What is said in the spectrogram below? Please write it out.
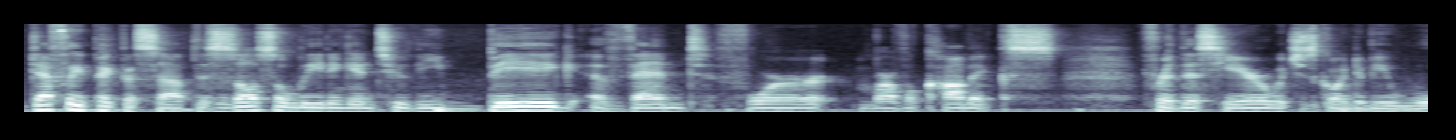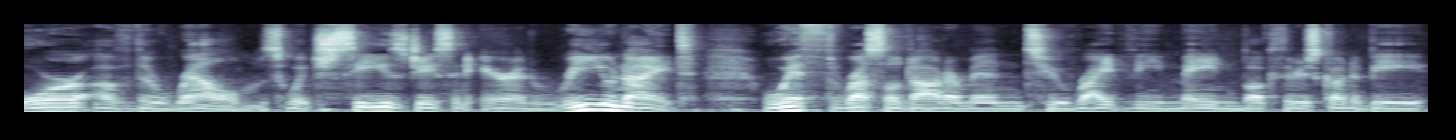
definitely pick this up. This is also leading into the big event for Marvel Comics for this year, which is going to be War of the Realms, which sees Jason Aaron reunite with Russell Dauterman to write the main book. There's going to be,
